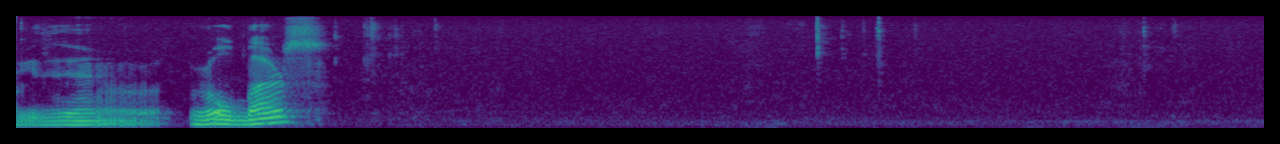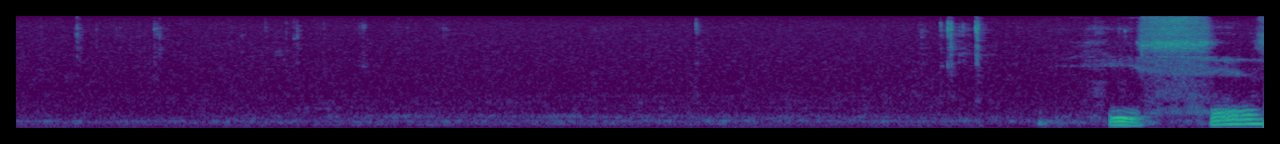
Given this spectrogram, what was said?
with uh, he says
